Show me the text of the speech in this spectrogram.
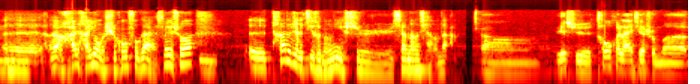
呃，还还用了时空覆盖，所以说。呃，他的这个技术能力是相当强的。嗯，也许偷回来一些什么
